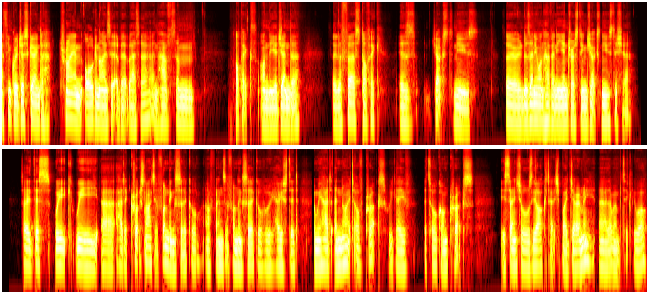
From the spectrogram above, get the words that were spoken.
I think we're just going to try and organize it a bit better and have some topics on the agenda. So, the first topic is Juxt news. So, does anyone have any interesting Juxt news to share? So this week we uh, had a Crux night at Funding Circle, our friends at Funding Circle who we hosted, and we had a night of Crux. We gave a talk on Crux, the essentials, the architecture by Jeremy. Uh, that went particularly well.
